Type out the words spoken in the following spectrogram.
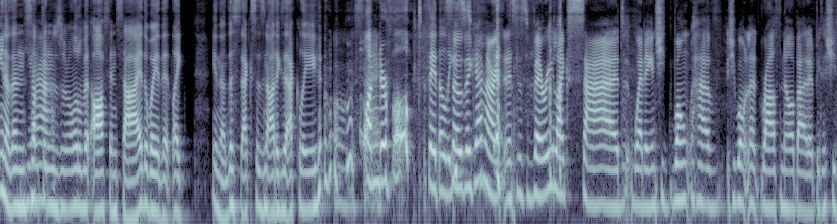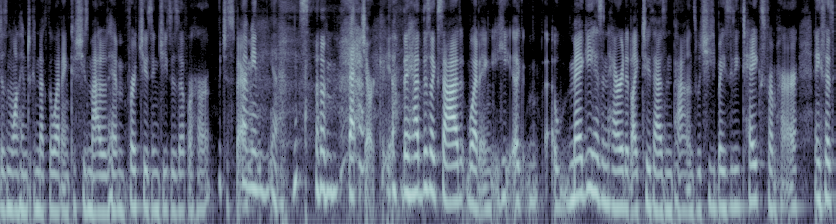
you know then Yeah. something's a little bit off inside the way that like you know the sex is not exactly Oh, wonderful to say the least So they get married, and it's this very like sad wedding, and she won't have, she won't let Ralph know about it because she doesn't want him to conduct the wedding because she's mad at him for choosing Jesus over her, which is fair. i mean yeah um, that jerk yeah they had this like sad wedding. He like M- uh, Maggie has inherited like two thousand pounds, which he basically takes from her, and he says,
